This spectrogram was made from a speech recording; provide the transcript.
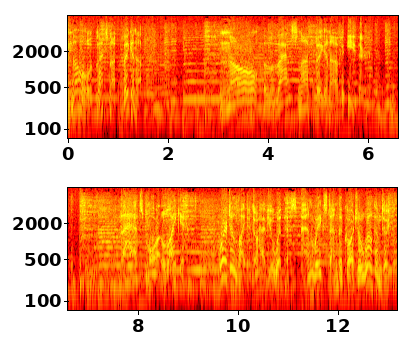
No, that's not big enough. No, that's not big enough either. That's more like it. We're delighted to have you with us, and we extend a cordial welcome to you.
